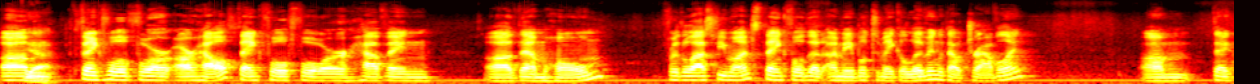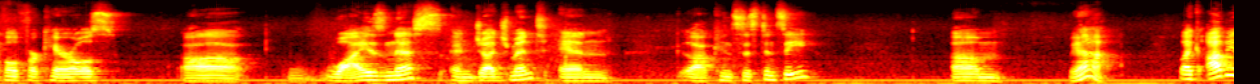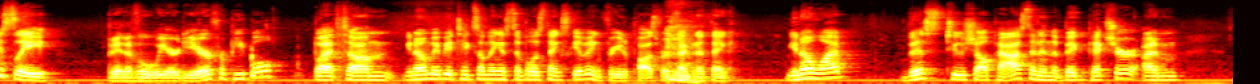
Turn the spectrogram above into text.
Um, Yeah. Thankful for our health. Thankful for having uh, them home for the last few months. Thankful that I'm able to make a living without traveling. Um, thankful for Carol's uh, wiseness and judgment and uh, consistency. Um, yeah, like obviously, bit of a weird year for people, but um, you know maybe it takes something as simple as Thanksgiving for you to pause for a second and think, you know what, this too shall pass, and in the big picture, I'm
